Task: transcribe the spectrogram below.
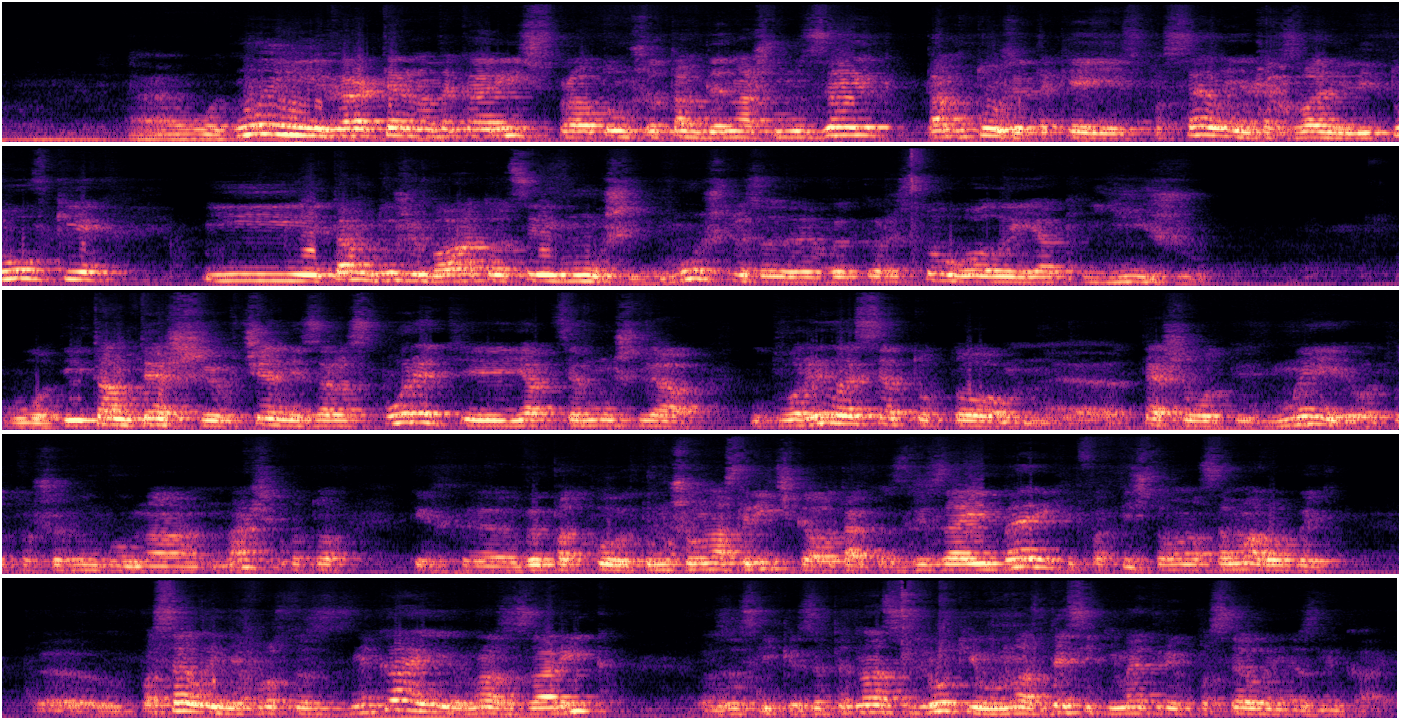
Е, От. Ну і характерна така річ, справа в тому, що там, де наш музей, там теж таке є поселення, так звані літовки, і там дуже багато цієї мушлі. Мушлю використовували як їжу. От. І там теж вчені зараз спорять, як ця мушля утворилася. Тобто е, те, що от ми, от, то, що він був на наших ото, тих е, випадкових, тому що у нас річка отак зрізає берег, і фактично вона сама робить е, поселення, просто зникає. У нас за рік, за скільки? За 15 років у нас 10 метрів поселення зникає.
